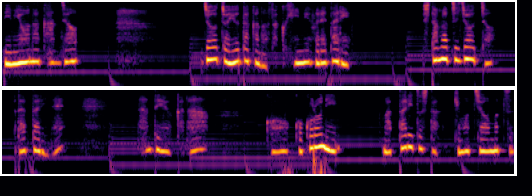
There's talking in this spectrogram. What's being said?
微妙な感情情緒豊かな作品に触れたり下町情緒だったりね。なんていうかな。こう、心にまったりとした気持ちを持つっ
